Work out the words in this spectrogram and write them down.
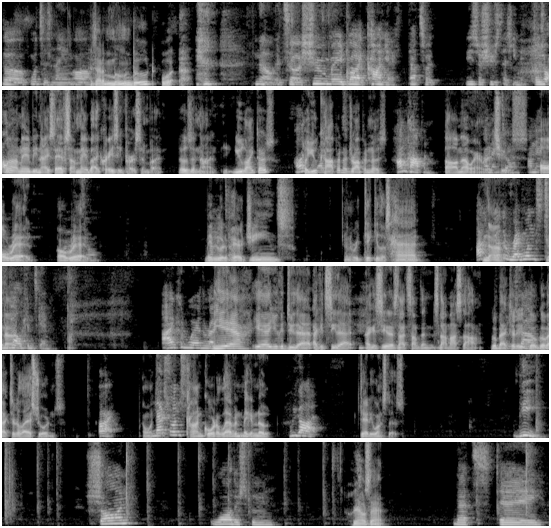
the what's his name? Uh Is that a moon boot? What? no, it's a shoe made by Kanye. That's what these are shoes that he made. Those are all Well, I mean, it'd be nice to have something made by a crazy person, but those are not. You like those? I like Are you copping or dropping those? I'm copping. Oh, I'm not wearing red shoes. Into red. All I'm red. Maybe I'm with a pair of jeans and a ridiculous hat. I could Nah. wear the red ones to the Pelicans game. I could wear the red Yeah, yeah, you could do that. I could see that. I could see it. It's not something. It's not my style. Go back to the go go back to the last Jordans. All right. I want Next those. one's Concord 11. Make a note. we got Daddy wants those. the Sean Wotherspoon. Who the hell's that? That's a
